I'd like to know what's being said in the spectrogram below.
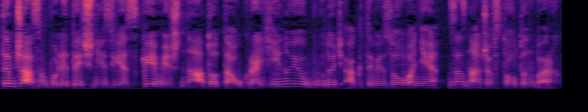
Тим часом політичні зв'язки між НАТО та Україною будуть активізовані, зазначив Столтенберг.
